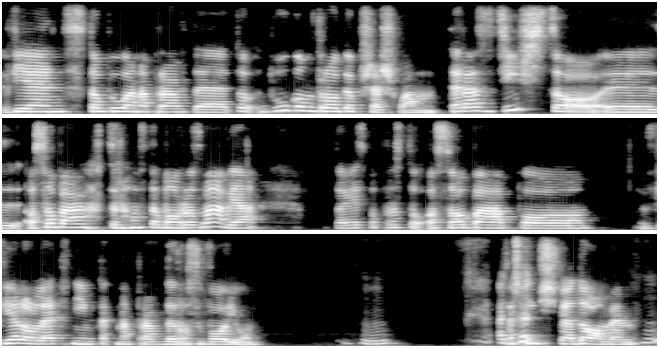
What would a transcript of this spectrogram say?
Więc to była naprawdę, to długą drogę przeszłam. Teraz dziś, co y, osoba, z którą z Tobą rozmawia, to jest po prostu osoba po wieloletnim tak naprawdę rozwoju. Mhm. A takim świadomym. Mhm.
